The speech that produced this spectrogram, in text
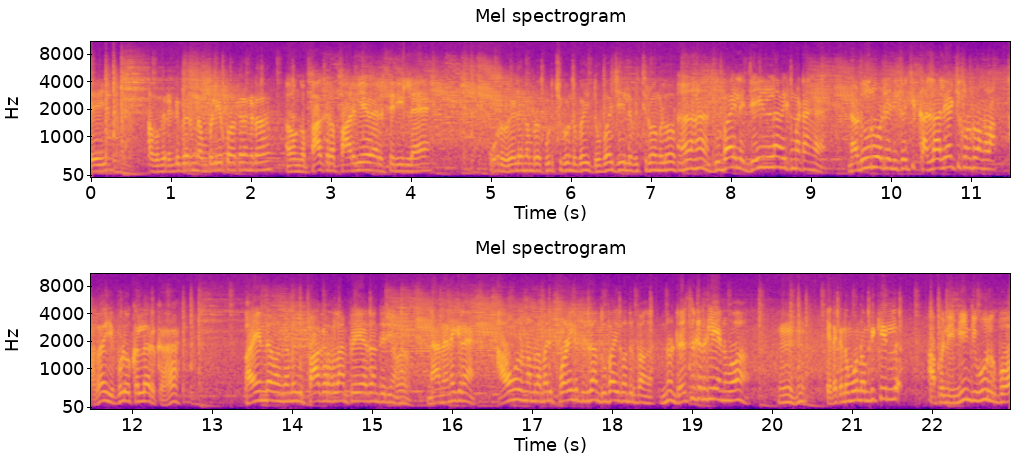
டேய் அவங்க ரெண்டு பேரும் நம்மளையே பாக்குறாங்கடா அவங்க பாக்குற பார்வையே வேற சரியில்லை. ஒருவேளை நம்மள புடிச்சு கொண்டு போய் துபாய் ஜெயில வச்சிருவாங்களோ? துபாயில ஜெயிலெல்லாம் வைக்க மாட்டாங்க. நடு ரோட்ல நிக்க வச்சு கல்லாலேயாச்சு கொண்டு வாங்கலாம் அதான் இவ்வளவு கல்லா இருக்கா? பயந்தவங்க கண்ணுக்கு பாக்குறதெல்லாம் பேயா தான் தெரியும். நான் நினைக்கிறேன் அவங்களும் நம்மள மாதிரி பிழைக்கிறதுக்கு தான் துபாய்க்கு வந்திருப்பாங்க. இன்னும் Dress கிடைக்கலையே என்னவோ. எனக்கு என்னமோ நம்பிக்கை இல்ல. அப்ப நீ நீந்தி ஊருக்கு போ.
